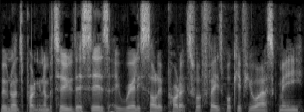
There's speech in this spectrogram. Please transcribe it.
Moving on to product number two, this is a really solid product for Facebook, if you ask me,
